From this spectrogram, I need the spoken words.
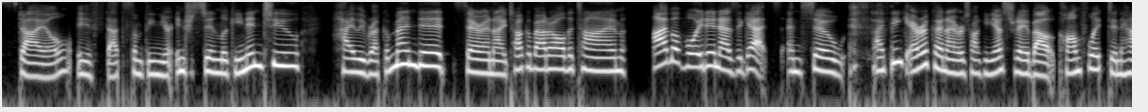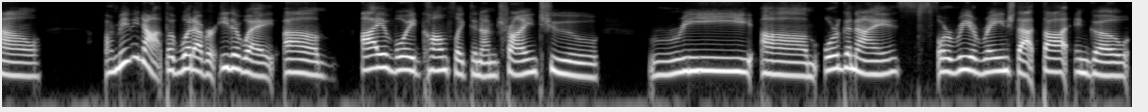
style. If that's something you're interested in looking into, highly recommend it. Sarah and I talk about it all the time. I'm avoidant as it gets, and so I think Erica and I were talking yesterday about conflict and how, or maybe not, but whatever. Either way, um, I avoid conflict, and I'm trying to re um organize or rearrange that thought and go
